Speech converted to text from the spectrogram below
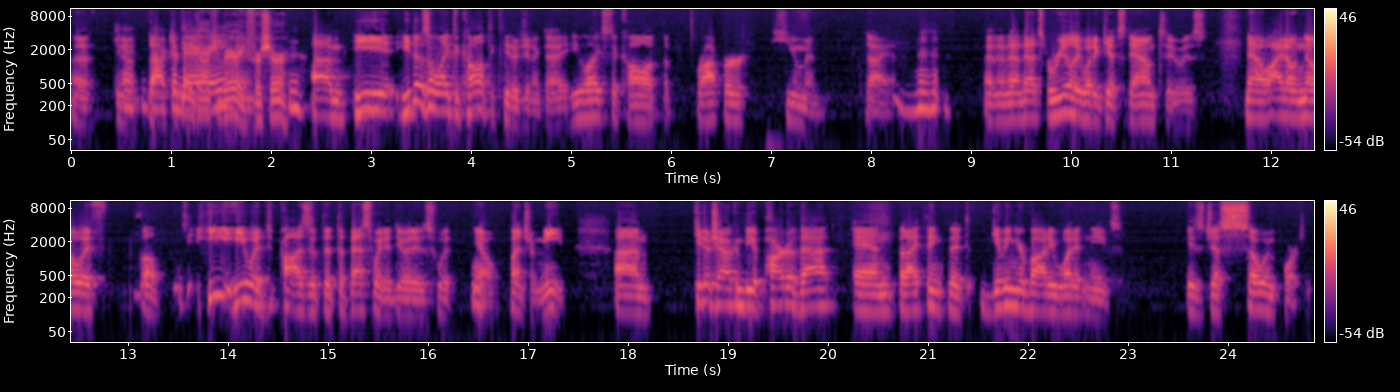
uh, you know, Dr. Yeah, Dr. Berry, for sure. Um, he he doesn't like to call it the ketogenic diet. He likes to call it the proper human diet. And then that's really what it gets down to is now I don't know if well he he would posit that the best way to do it is with you know a bunch of meat. Um, keto chow can be a part of that, and but I think that giving your body what it needs is just so important,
